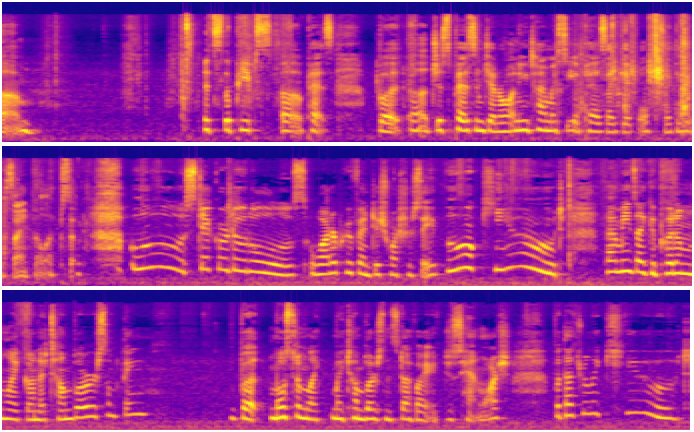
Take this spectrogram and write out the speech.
um, it's the Peeps uh, Pez. But uh, just Pez in general. Anytime I see a Pez, I giggle. I think it's Seinfeld episode. Ooh, sticker doodles. Waterproof and dishwasher safe. Ooh, cute. That means I can put them like on a tumbler or something. But most of them, like my tumblers and stuff, I just hand wash. But that's really cute.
